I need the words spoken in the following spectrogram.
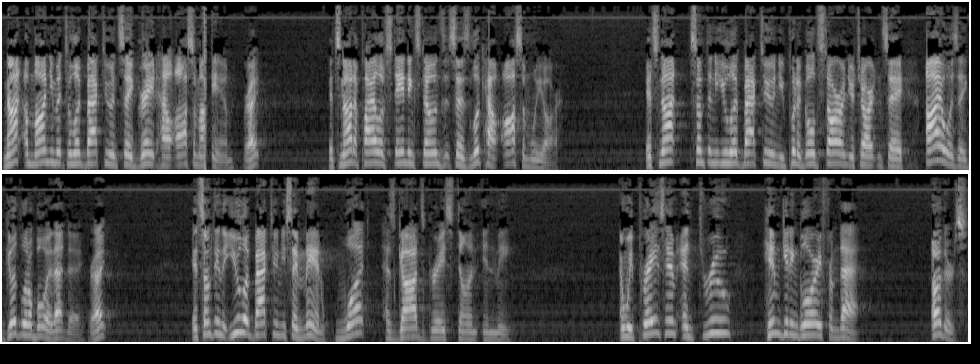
Not a monument to look back to and say, great, how awesome I am, right? It's not a pile of standing stones that says, look how awesome we are. It's not something that you look back to and you put a gold star on your chart and say, I was a good little boy that day, right? It's something that you look back to and you say, man, what has God's grace done in me? And we praise Him and through Him getting glory from that, others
